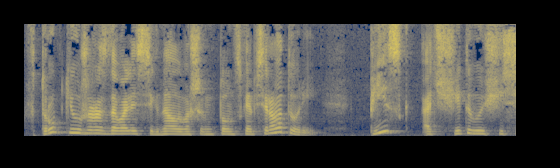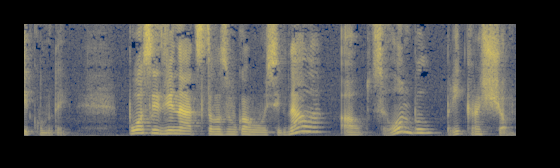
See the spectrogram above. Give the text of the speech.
В трубке уже раздавались сигналы Вашингтонской обсерватории. Писк, отсчитывающий секунды. После двенадцатого звукового сигнала аукцион был прекращен.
